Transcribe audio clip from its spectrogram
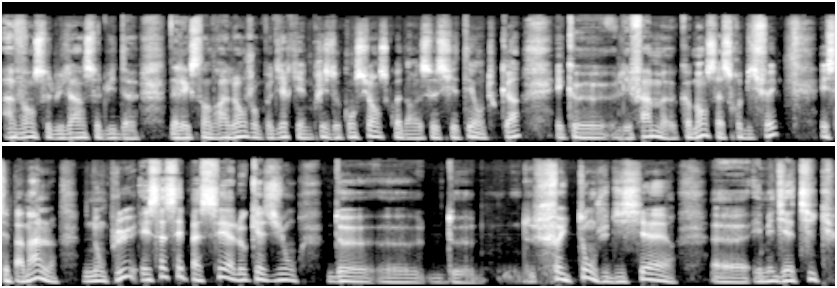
avant celui-là, celui d'Alexandra Lange, on peut dire qu'il y a une prise de conscience, quoi, dans la société en tout cas, et que les femmes commencent à se rebiffer, et c'est pas mal non plus. Et ça s'est passé à l'occasion de, euh, de de feuilleton judiciaire euh, et médiatique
